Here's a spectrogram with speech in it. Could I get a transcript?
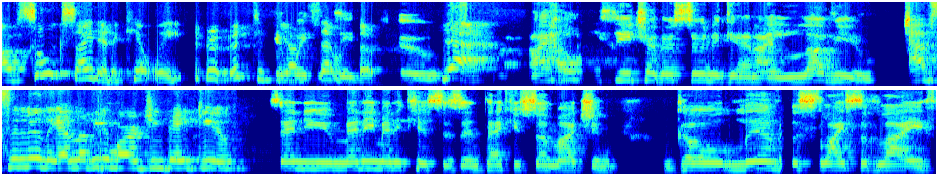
I'm so excited. I can't wait to be on set with them. Yeah. I hope we see each other soon again. I love you. Absolutely. I love you, Margie. Thank you. Sending you many, many kisses and thank you so much. And go live the slice of life.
